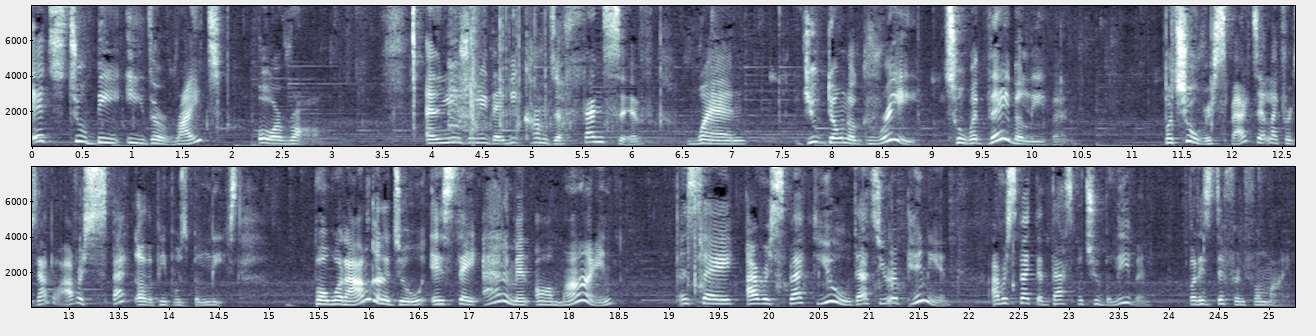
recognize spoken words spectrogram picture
it's to be either right or wrong and usually they become defensive when you don't agree to what they believe in but you'll respect it like for example i respect other people's beliefs but what i'm going to do is stay adamant on mine and say, I respect you. That's your opinion. I respect that that's what you believe in, but it's different from mine.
